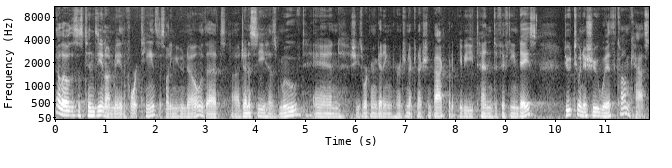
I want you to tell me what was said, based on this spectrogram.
Hello, this is Tinzien on May the 14th, just letting you know that uh, Jenesee has moved and she's working on getting her internet connection back, but it may be 10 to 15 days due to an issue with Comcast.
